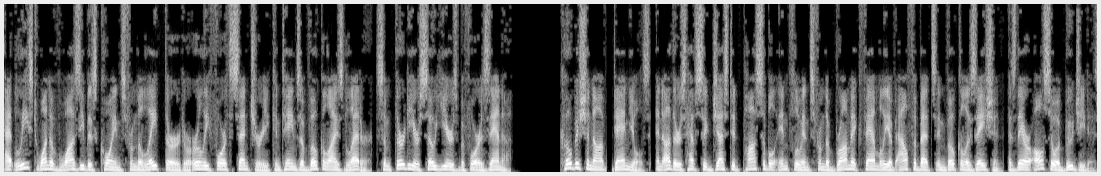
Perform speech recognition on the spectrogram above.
At least one of Wazeba's coins from the late 3rd or early 4th century contains a vocalized letter, some 30 or so years before Ezana. Kobishchanov, Daniels, and others have suggested possible influence from the Brahmic family of alphabets in vocalization, as they are also abugidas,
